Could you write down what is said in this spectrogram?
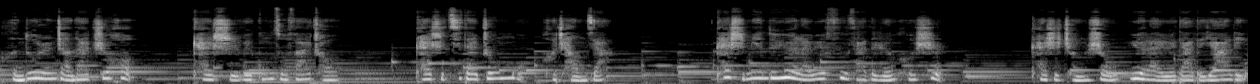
很多人长大之后，开始为工作发愁，开始期待周末和长假，开始面对越来越复杂的人和事。开始承受越来越大的压力，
